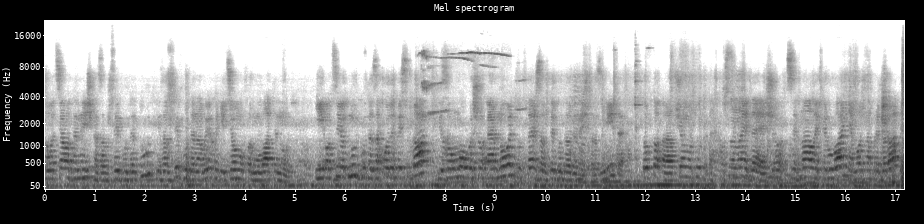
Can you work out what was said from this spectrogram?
то оця одиничка завжди буде тут і завжди буде на виході цьому формувати 0. І оцей от 0 буде заходити сюди, і за умови, що R0 тут теж завжди буде одиничка, розумієте? Тобто, е, в чому тут основна ідея, що сигнали керування можна прибирати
